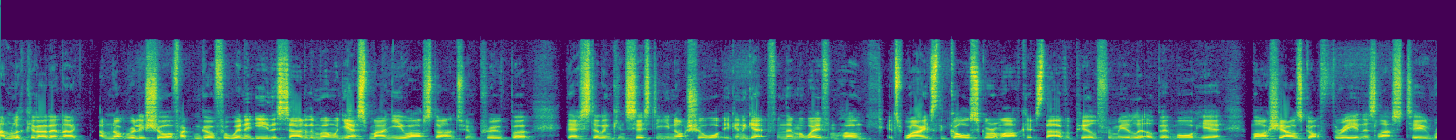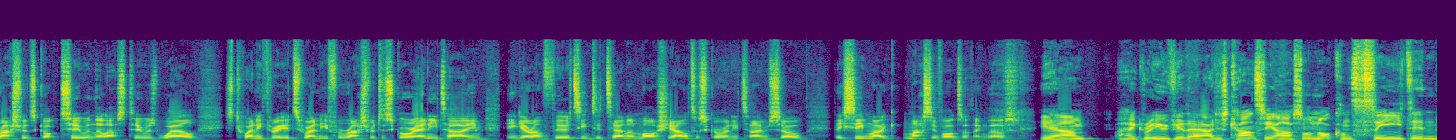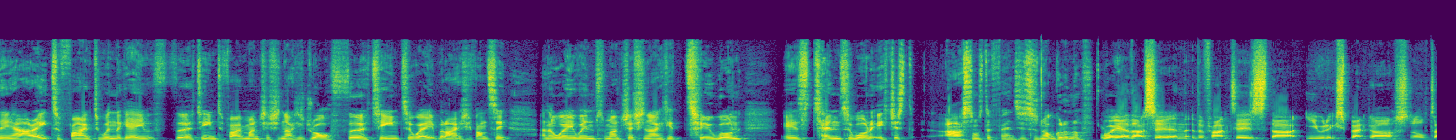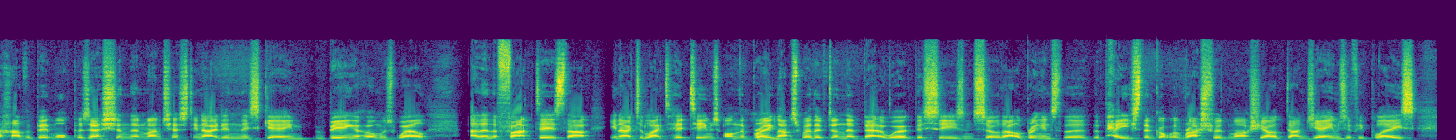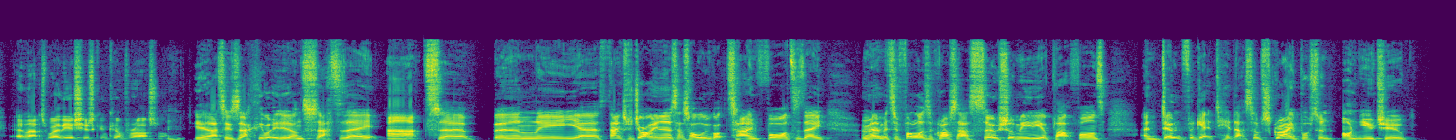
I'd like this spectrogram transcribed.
I'm looking at it and I, am not really sure if I can go for a win at either side at the moment. Yes, Man U are starting to improve, but they're still inconsistent. You're not sure what you're going to get from them away from home. It's why it's the goal scorer markets that have appealed for me a little bit more here. Martial's got three in his last two. Rashford's got two in the last two as well. It's 23 to 20 for Rashford to score any time. You get around 13 to 10 on Martial to score any time. So they seem like massive odds, I think, those. Yeah, I'm I agree with you there. I just can't see Arsenal not conceding. They are 8 to 5 to win the game, 13 to 5 Manchester United draw, 13 to 8. But I actually fancy an away win for Manchester United 2 1 is 10 to 1. It's just Arsenal's defence is just not good enough. Well, yeah, that's it. And the fact is that you would expect Arsenal to have a bit more possession than Manchester United in this game, being at home as well. And then the fact is that United like to hit teams on the break. That's where they've done their better work this season. So that'll bring into the, the pace they've got with Rashford, Martial, Dan James if he plays. And that's where the issues can come for Arsenal. Yeah, that's exactly what he did on Saturday at uh, Burnley. Uh, thanks for joining us. That's all we've got time for today. Remember to follow us across our social media platforms and don't forget to hit that subscribe button on YouTube.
